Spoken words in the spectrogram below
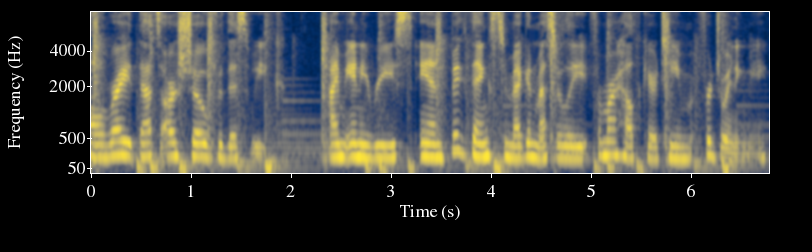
All right, that's our show for this week. I'm Annie Reese, and big thanks to Megan Messerly from our healthcare team for joining me.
